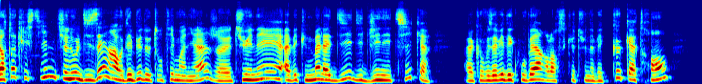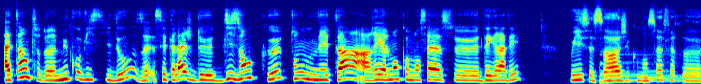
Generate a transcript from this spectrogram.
Alors toi, Christine, tu nous le disais hein, au début de ton témoignage, euh, tu es née avec une maladie dite génétique euh, que vous avez découvert lorsque tu n'avais que 4 ans. Atteinte de la mucoviscidose, c'est à l'âge de 10 ans que ton état a réellement commencé à se dégrader? Oui, c'est ça. J'ai commencé à faire euh,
